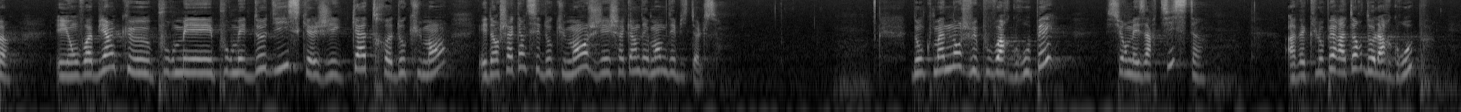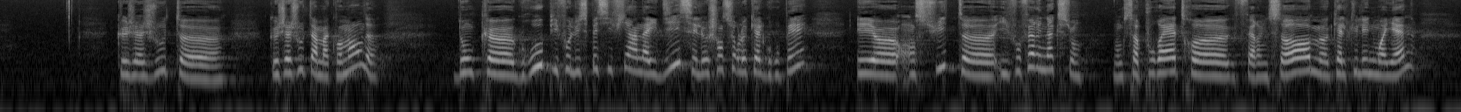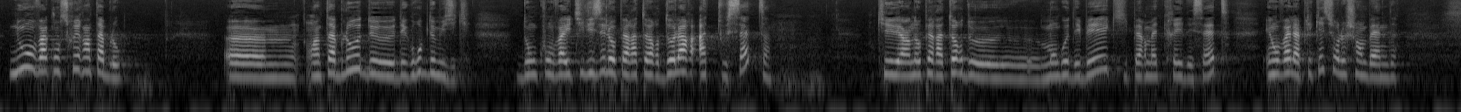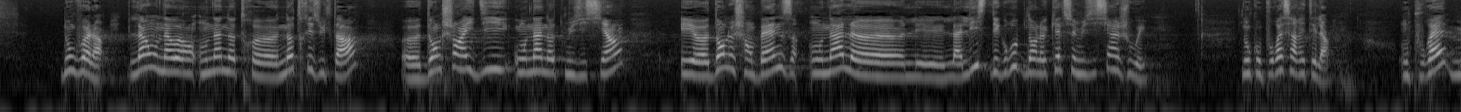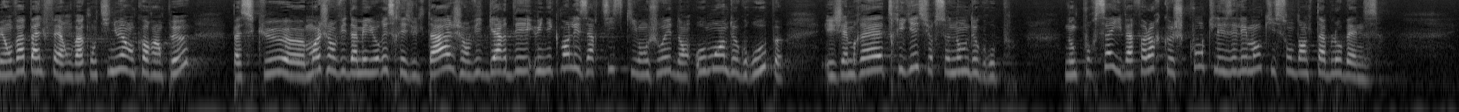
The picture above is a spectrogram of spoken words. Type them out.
et on voit bien que pour mes, pour mes deux disques, j'ai quatre documents, et dans chacun de ces documents, j'ai chacun des membres des Beatles. Donc maintenant, je vais pouvoir grouper sur mes artistes avec l'opérateur $group que j'ajoute euh, à ma commande. Donc euh, groupe, il faut lui spécifier un ID, c'est le champ sur lequel grouper, et euh, ensuite il faut faire une action. Donc ça pourrait être faire une somme, calculer une moyenne. Nous, on va construire un tableau, un tableau des groupes de musique. Donc on va utiliser l'opérateur $add qui est un opérateur de MongoDB qui permet de créer des sets, et on va l'appliquer sur le champ bend. Donc voilà, là on a, notre, résultat. Euh, dans le champ ID, on a notre musicien, et euh, dans le champ Benz, on a la liste des groupes dans lesquels ce musicien a joué. Donc on pourrait s'arrêter là. On pourrait, mais on ne va pas le faire. On va continuer encore un peu, parce que euh, moi j'ai envie d'améliorer ce résultat, j'ai envie de garder uniquement les artistes qui ont joué dans au moins deux groupes, et j'aimerais trier sur ce nombre de groupes. Donc pour ça, il va falloir que je compte les éléments qui sont dans le tableau Benz.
